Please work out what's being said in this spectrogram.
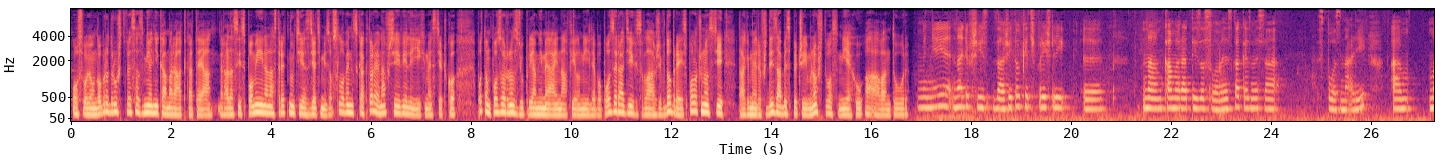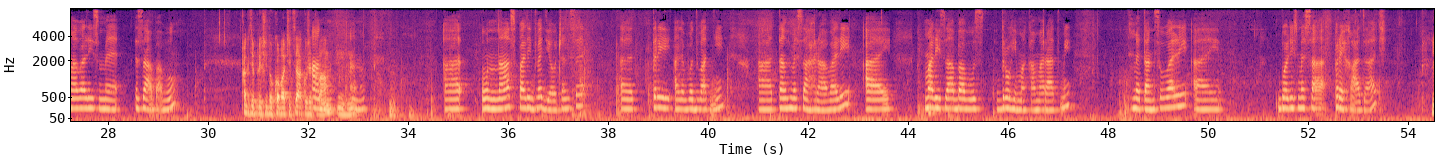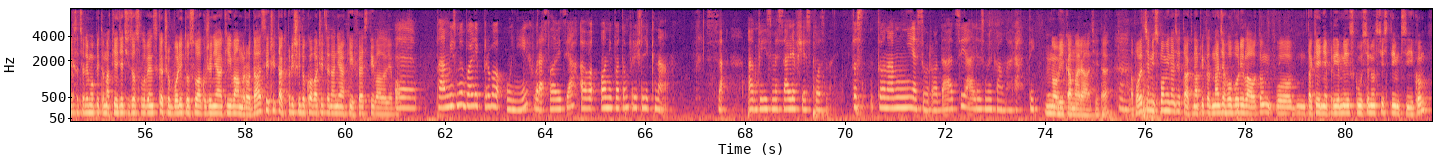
O svojom dobrodružstve sa zmieni kamarátka Tea. Rada si spomína na stretnutie s deťmi zo Slovenska, ktoré navštívili ich mestečko. Potom pozornosť upriamime aj na filmy, lebo pozerať ich, zvlášť v dobrej spoločnosti, takmer vždy zabezpečí množstvo smiechu a avantúr. Mne je najlepší zážitok, keď prišli e, nám kamaráty zo Slovenska, keď sme sa spoznali a mávali sme zábavu a kde prišli do Kovačice, akože k vám? Mhm. Áno. A u nás spali dve dievčence, e, tri alebo dva dní a tam sme sa hrávali aj mali zábavu s druhýma kamarátmi. Sme tancovali aj boli sme sa prechádzať nech sa len opýtam, a tie deti zo Slovenska, čo boli, to sú akože nejakí vám rodáci, či tak prišli do Kovačice na nejaký festival? Lebo... E, pá, my sme boli prvo u nich v Raslaviciach a oni potom prišli k nám, sa, aby sme sa lepšie spoznali. To, to nám nie sú rodáci, ale sme kamaráti. Noví kamaráti, tak? Uh-huh. A povedzte mi, spomínate tak, napríklad Nadia hovorila o tom, o takej nepríjemnej skúsenosti s tým psíkom.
